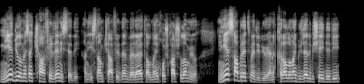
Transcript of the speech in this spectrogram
Niye diyor mesela kafirden istedi? Hani İslam kafirden velayet almayı hoş karşılamıyor. Niye sabretmedi diyor. Yani kral ona güzel bir şey dedi.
